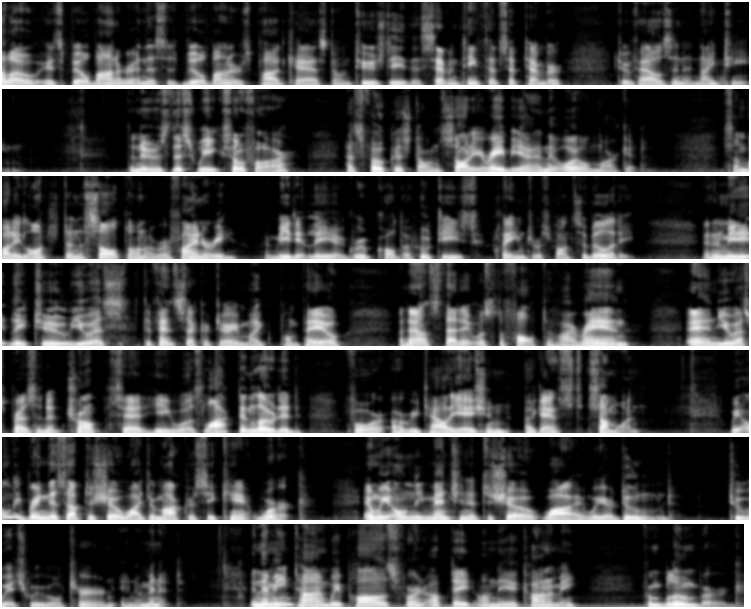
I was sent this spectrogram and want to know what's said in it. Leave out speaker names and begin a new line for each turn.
Hello, it's Bill Bonner, and this is Bill Bonner's podcast on Tuesday, the 17th of September, 2019. The news this week so far has focused on Saudi Arabia and the oil market. Somebody launched an assault on a refinery. Immediately, a group called the Houthis claimed responsibility. And immediately, too, U.S. Defense Secretary Mike Pompeo announced that it was the fault of Iran and U.S. President Trump said he was locked and loaded for a retaliation against someone. We only bring this up to show why democracy can't work, and we only mention it to show why we are doomed, to which we will turn in a minute. In the meantime, we pause for an update on the economy from Bloomberg.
